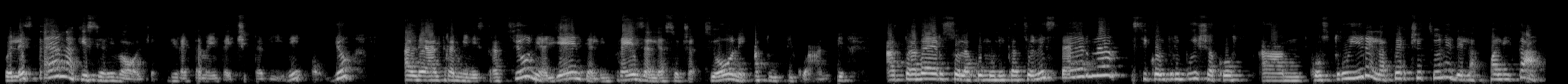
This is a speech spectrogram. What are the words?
Quella esterna a chi si rivolge? Direttamente ai cittadini, ovvio, alle altre amministrazioni, agli enti, alle imprese, alle associazioni, a tutti quanti. Attraverso la comunicazione esterna si contribuisce a, co a costruire la percezione della qualità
